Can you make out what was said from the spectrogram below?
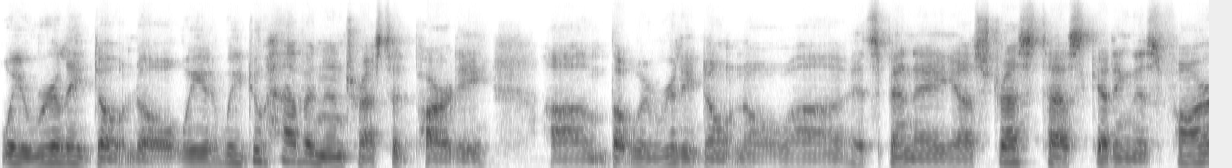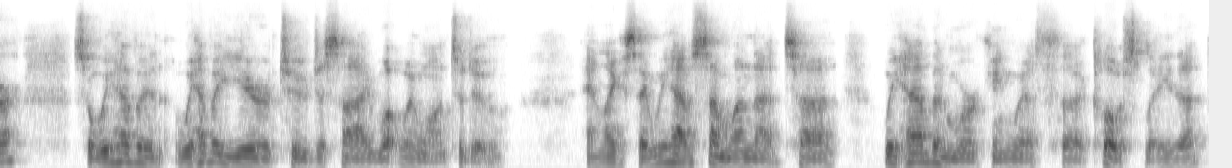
we really don't know. We we do have an interested party, um, but we really don't know. Uh, it's been a, a, stress test getting this far, so we have a we have a year to decide what we want to do. And like I say, we have someone that uh, we have been working with uh, closely that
